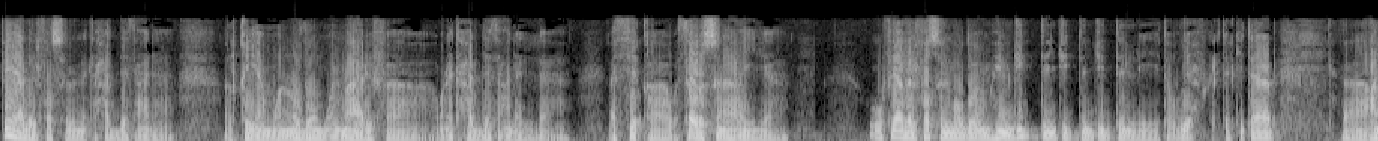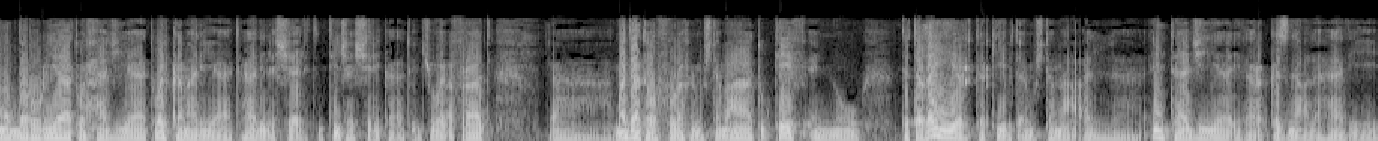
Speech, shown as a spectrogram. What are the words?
في هذا الفصل نتحدث عن القيم والنظم والمعرفة ونتحدث عن الثقة والثورة الصناعية. وفي هذا الفصل موضوع مهم جدا جدا جدا لتوضيح فكرة الكتاب آه، عن الضروريات والحاجيات والكماليات هذه الأشياء اللي تنتجها الشركات وينتجها الأفراد آه، مدى توفرها في المجتمعات وكيف أنه تتغير تركيبة المجتمع الإنتاجية إذا ركزنا على هذه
